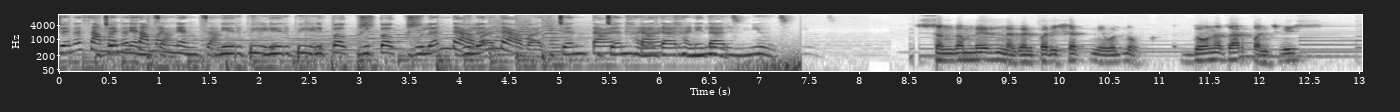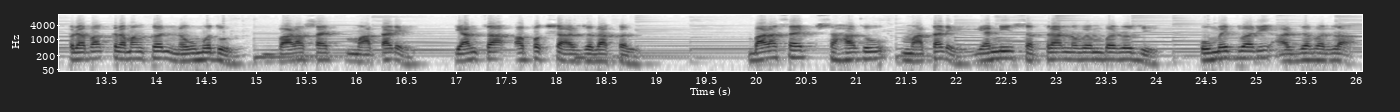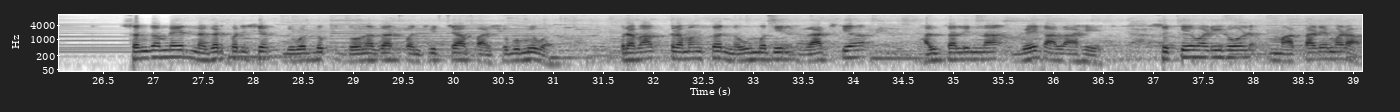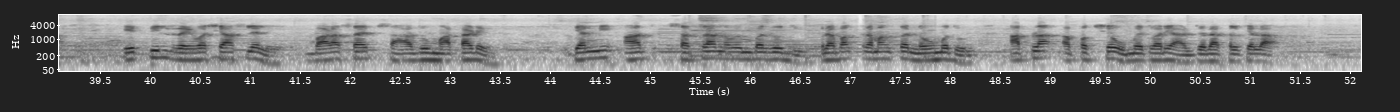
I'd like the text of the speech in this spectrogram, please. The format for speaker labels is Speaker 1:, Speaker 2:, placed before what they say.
Speaker 1: जनसामान्यांचा निर्भीड निर्भीड निपक्ष निपक्ष बुलंद बुलंद आवाज जनता जनता ठाणेदार न्यूज.
Speaker 2: संगमनेर नगर परिषद निवडणूक दोन हजार पंचवीस प्रभाग क्रमांक नऊ मधून बाळासाहेब माताडे यांचा अपक्ष अर्ज दाखल. बाळासाहेब सहादू माताडे यांनी सतरा नोव्हेंबर रोजी उमेदवारी अर्ज भरला. संगमनेर नगर परिषद निवडणूक दोन हजार पंचवीसच्या पार्श्वभूमीवर प्रभाग क्रमांक नऊ मधील राजकीय हालचालींना वेग आला आहे. सुकेवाडी रोड माताडेमळा येथील रहिवासी असलेले बाळासाहेब साधू माताडे यांनी आज सतरा नोव्हेंबर रोजी प्रभाग क्रमांक नऊमधून आपला अपक्ष उमेदवारी अर्ज दाखल केला.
